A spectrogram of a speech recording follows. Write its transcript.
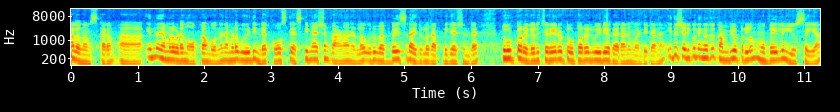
ഹലോ നമസ്കാരം. ഇന്ന് നമ്മളിവിടെ നോക്കാൻ പോകുന്നത് നമ്മുടെ വീടിന്റെ കോസ്റ്റ് എസ്റ്റിമേഷൻ കാണാനുള്ള ഒരു വെബ് ബേസ്ഡ് ആയിട്ടുള്ള ഒരു ആപ്ലിക്കേഷന്റെ ട്യൂട്ടോറിയൽ ഒരു ചെറിയൊരു ട്യൂട്ടോറിയൽ വീഡിയോ തരാനും വേണ്ടിയിട്ടാണ്. ഇത് ശരിക്കും നിങ്ങൾക്ക് കമ്പ്യൂട്ടറിലും മൊബൈലിലും യൂസ് ചെയ്യാം.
